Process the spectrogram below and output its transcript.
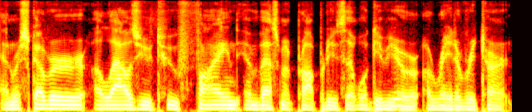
and Discover allows you to find investment properties that will give you a, a rate of return.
